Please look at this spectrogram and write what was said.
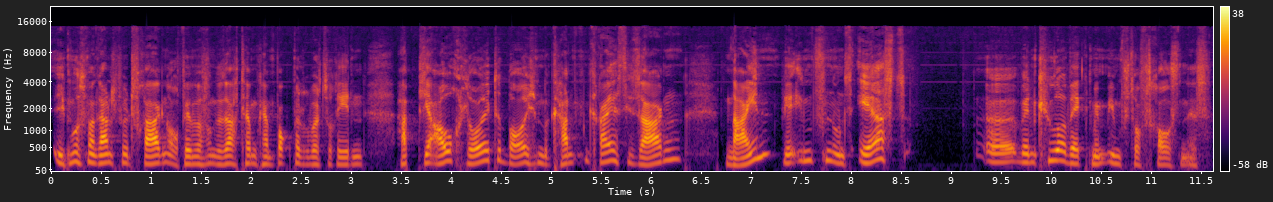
Ich muss mal ganz blöd fragen, auch wenn wir schon gesagt haben, keinen Bock mehr drüber zu reden. Habt ihr auch Leute bei euch im Bekanntenkreis, die sagen, nein, wir impfen uns erst, äh, wenn CureVac mit dem Impfstoff draußen ist?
